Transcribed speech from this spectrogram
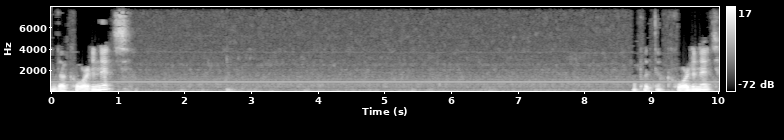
the coordinates I'll put the coordinate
